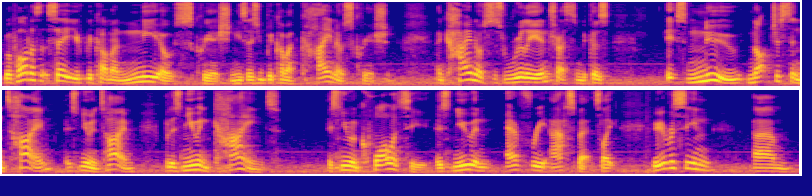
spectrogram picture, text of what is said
But Paul doesn't say you've become a neos creation. He says you've become a kainos creation. And kainos is really interesting because it's new, not just in time, it's new in time, but it's new in kind. It's new in quality. It's new in every aspect. Like, have you ever seen, um, you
